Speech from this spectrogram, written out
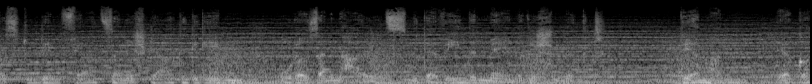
Hast du dem Pferd seine Stärke gegeben oder seinen Hals mit der wehenden Mähne geschmückt? Der Mann, der Gott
